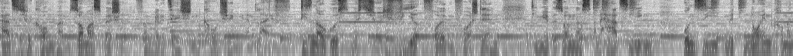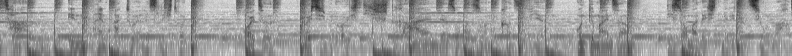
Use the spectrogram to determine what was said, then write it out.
Herzlich willkommen beim Sommer-Special von Meditation, Coaching and Life. Diesen August möchte ich euch vier Folgen vorstellen, die mir besonders am Herzen liegen und sie mit neuen Kommentaren in ein aktuelles Licht rücken. Heute möchte ich mit euch die Strahlen der Sommersonne konservieren und gemeinsam die Sommerlicht-Meditation machen.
